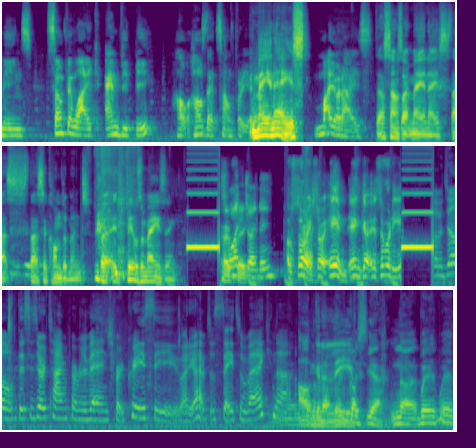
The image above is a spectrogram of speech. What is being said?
means something like MVP. How, how's that sound for you? Mayonnaise. Mayonnaise. That sounds like mayonnaise. That's that's a condiment, but it feels amazing. Swipe, Jamie. Oh, sorry, sorry. In, in. Go, it's already. So Joe, this is your time for revenge for Chrissy. What do you have to say to Vecna? I'm gonna leave. Just- yeah, no, we're, we're,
